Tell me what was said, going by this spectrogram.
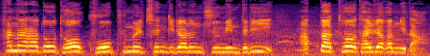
하나라도 더 구호품을 챙기려는 주민들이 앞다퉈 달려갑니다.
